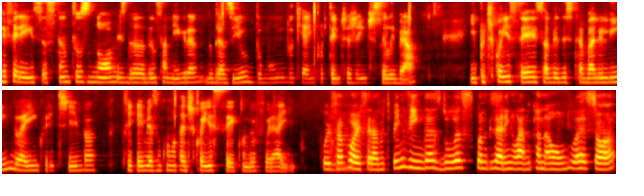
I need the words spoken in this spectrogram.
referências, tantos nomes da dança negra do Brasil, do mundo, que é importante a gente celebrar e por te conhecer e saber desse trabalho lindo aí em Curitiba. Fiquei mesmo com vontade de conhecer quando eu for aí. Por favor, será muito bem-vinda. As duas, quando quiserem ir lá no canal Ombro, é só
